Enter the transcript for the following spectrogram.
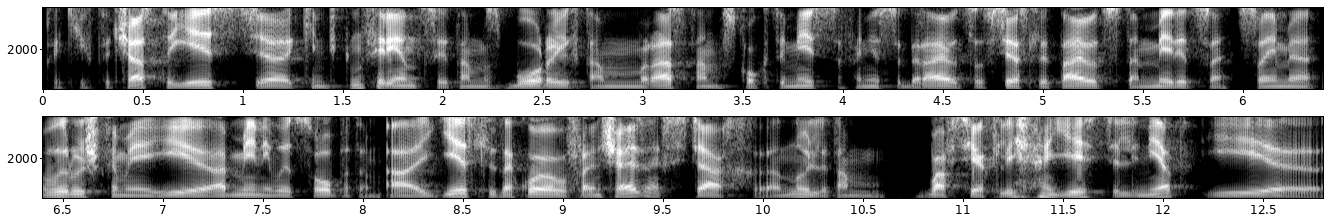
каких-то. Часто есть э, какие-нибудь конференции, там, сборы, их там раз, там, сколько-то месяцев они собираются, все слетаются, там, мерятся своими выручками и обмениваются опытом. А есть ли такое во франчайзинг сетях, э, ну, или там во всех ли есть или нет, и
